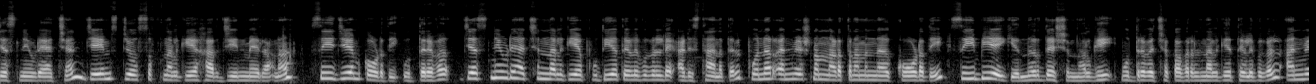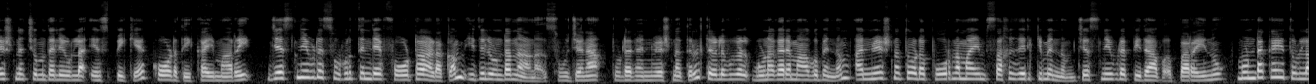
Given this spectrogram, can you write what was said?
ജസ്നയുടെ അച്ഛൻ ജെയിംസ് ജോസഫ് നൽകിയ ഹർജിയിന്മേലാണ് സി ജി എം കോടതി ഉത്തരവ്. ജസ്നയുടെ അച്ഛൻ നൽകിയ പുതിയ തെളിവുകളുടെ അടിസ്ഥാനത്തിൽ പുനർ അന്വേഷണം നടത്തണമെന്ന് കോടതി സി ബി ഐക്ക് നിർദ്ദേശം നൽകി. മുദ്രവെച്ച കവറിൽ നൽകിയ തെളിവുകൾ അന്വേഷണ ചുമതലയുള്ള എസ് പിക്ക് കോടതി കൈമാറി. ജസ്നയുടെ സുഹൃത്തിന്റെ ഫോട്ടോ അടക്കം ഇതിലുണ്ടെന്നാണ് സൂചന. തുടരന്വേഷണത്തിൽ തെളിവുകൾ ഗുണകരമാകുമെന്നും അന്വേഷണത്തോട് പൂർണമായും സഹകരിക്കുമെന്നും ജസ്നിയുടെ പിതാവ് പറയുന്നു. മുണ്ടക്കയത്തുള്ള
